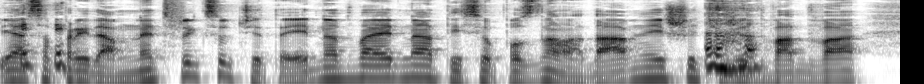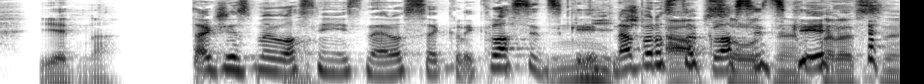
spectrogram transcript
Já se pridám Netflixu, či to je 1, 2, 1, ty si ho poznala dávnější, čiže 2, 2, 1 takže jsme vlastně nic nerozsekli. Klasicky, Nič, naprosto klasicky. Presne,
